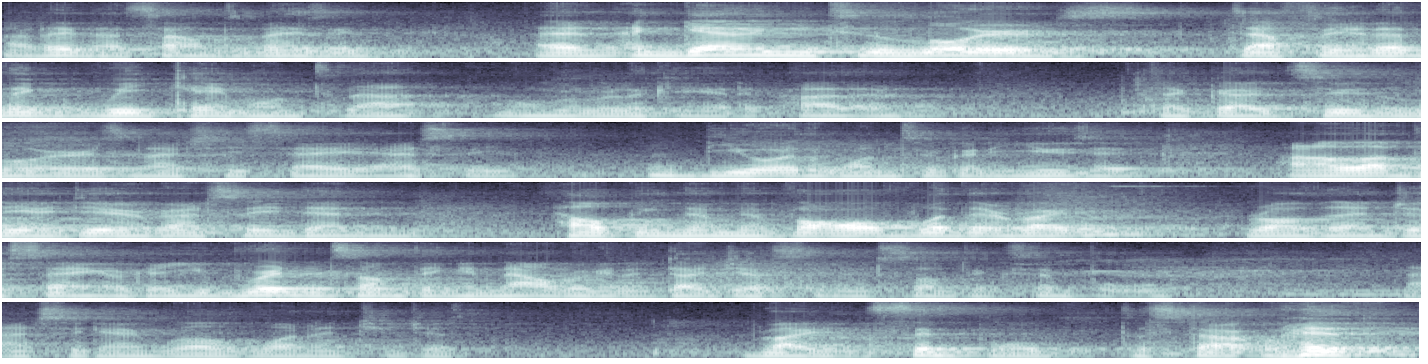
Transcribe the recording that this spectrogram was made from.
I think that sounds amazing. And, and going to the lawyers, definitely, I don't think we came onto that when we were looking at it either. To go to the lawyers and actually say, actually, you're the ones who are going to use it. And I love the idea of actually then helping them evolve what they're writing rather than just saying, okay, you've written something and now we're going to digest it into something simple. And actually going, well, why don't you just write it simple to start with?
